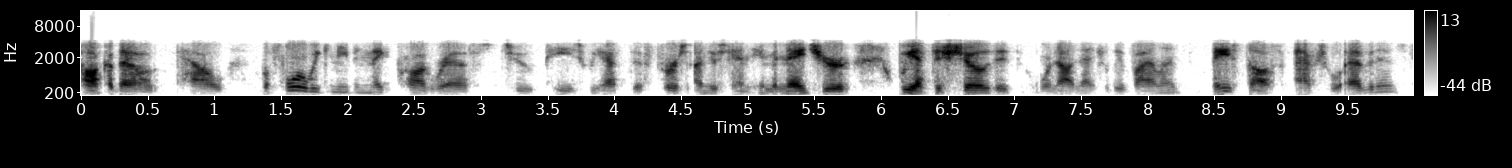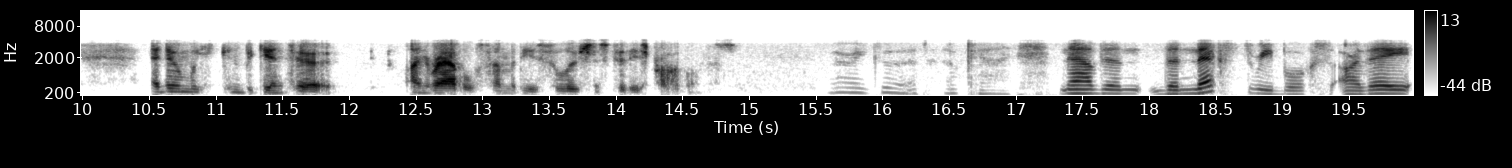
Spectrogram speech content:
talk about how before we can even make progress to peace, we have to first understand human nature. We have to show that we're not naturally violent based off actual evidence. And then we can begin to unravel some of these solutions to these problems. Very good. Okay. Now the the next three books are they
